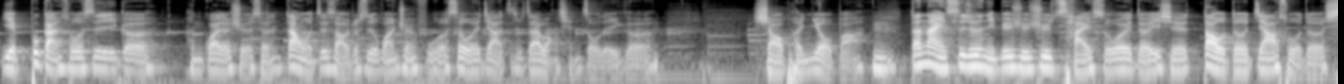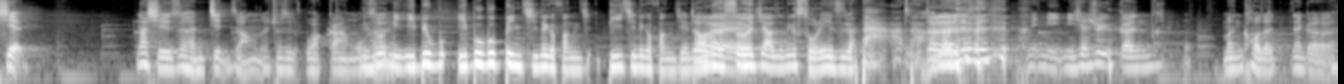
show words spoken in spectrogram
也不敢说是一个很乖的学生，但我至少就是完全符合社会价值在往前走的一个小朋友吧。嗯，但那一次就是你必须去踩所谓的一些道德枷锁的线，那其实是很紧张的。就是哇，刚我你说你一步步一步步并进那个房间，逼近那个房间，然后那个社会价值那个锁链一直啪啪，对那对，就是你你你先去跟门口的那个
